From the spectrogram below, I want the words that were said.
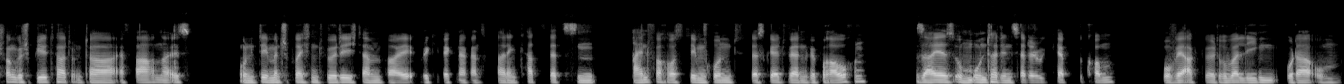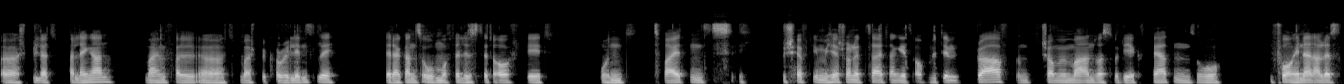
schon gespielt hat und da erfahrener ist. Und dementsprechend würde ich dann bei Ricky Wegner ganz klar den Cut setzen. Einfach aus dem Grund, das Geld werden wir brauchen. Sei es, um unter den Salary Cap zu kommen, wo wir aktuell drüber liegen, oder um äh, Spieler zu verlängern. In meinem Fall äh, zum Beispiel Corey Lindsley, der da ganz oben auf der Liste draufsteht. Und zweitens, ich beschäftige mich ja schon eine Zeit lang jetzt auch mit dem Draft und schaue mir mal an, was so die Experten so Vorhinein alles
